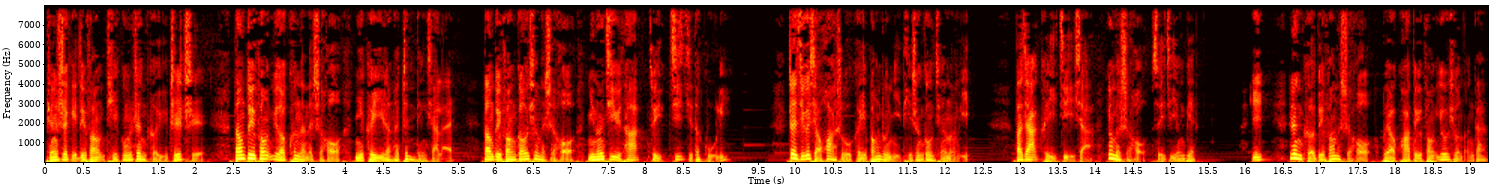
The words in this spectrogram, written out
平时给对方提供认可与支持。当对方遇到困难的时候，你可以让他镇定下来；当对方高兴的时候，你能给予他最积极的鼓励。这几个小话术可以帮助你提升共情能力，大家可以记一下，用的时候随机应变。一、认可对方的时候，不要夸对方优秀能干，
